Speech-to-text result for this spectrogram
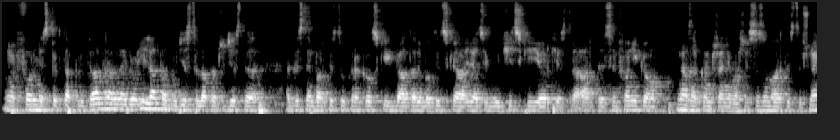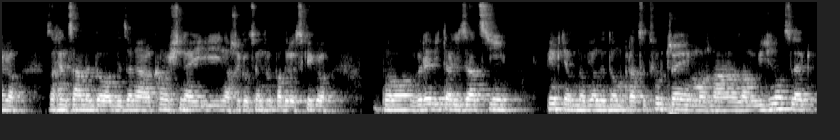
w formie spektaklu teatralnego i lata 20, lata 30 występ artystów krakowskich Beata Rybotycka, Jacek Wójcicki i Orkiestra Arte Symfonico na zakończenie właśnie sezonu artystycznego. Zachęcamy do odwiedzenia Kąśnej i naszego Centrum Paderewskiego po rewitalizacji. Pięknie odnowiony dom pracy twórczej, można zamówić nocleg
